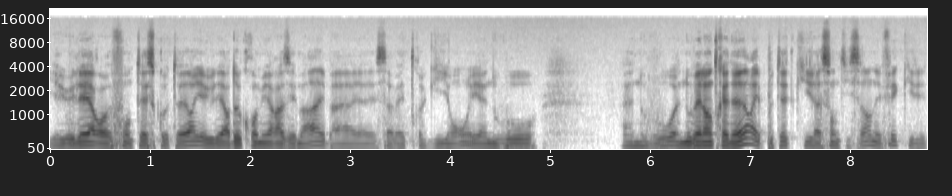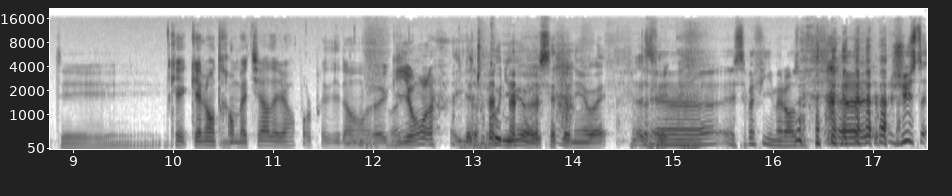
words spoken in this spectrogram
Il y a eu l'ère Fontes-Cotter, il y a eu l'ère de Cromière Azema, et ben, ça va être Guillon et un nouveau, un, nouveau, un nouvel entraîneur et peut-être qu'il a senti ça en effet qu'il était. quelle entrée en matière d'ailleurs pour le président euh, Guillon Il a tout connu euh, cette année, ouais. Euh, c'est pas fini malheureusement. juste,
